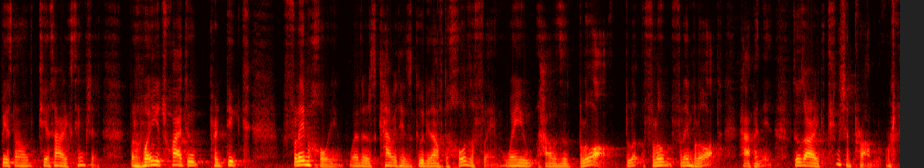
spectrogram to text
based on PSR extinction. But when you try to predict flame holding, whether the cavity is good enough to hold the flame, when you have the blowout, blow, flame blowout happening, those are extinction problems,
